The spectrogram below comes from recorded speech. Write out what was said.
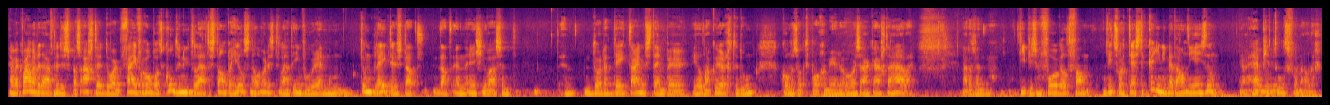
En we kwamen er daar dus pas achter door vijf robots continu te laten stampen, heel snel orders te laten invoeren. En toen bleek dus dat dat een issue was. En, en door dat daytime stampen heel nauwkeurig te doen, konden ze ook de programmeerde oorzaken achterhalen. Nou, dat is een typisch een voorbeeld van dit soort testen kun je niet met de hand niet eens doen. Daar heb je tools voor nodig.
